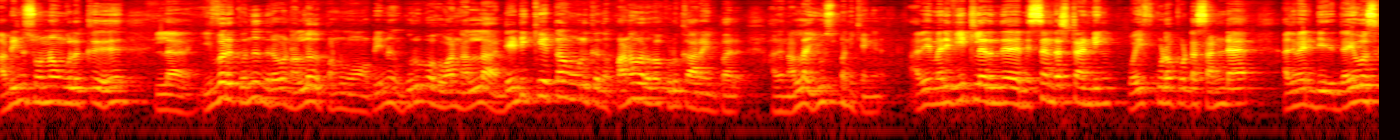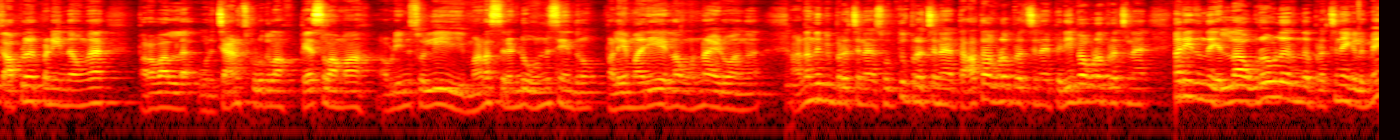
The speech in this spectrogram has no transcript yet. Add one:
அப்படின்னு சொன்னவங்களுக்கு இல்லை இவருக்கு வந்து இந்த தடவை நல்லது பண்ணுவோம் அப்படின்னு குரு பகவான் நல்லா டெடிக்கேட்டாக உங்களுக்கு அந்த பண வரவை கொடுக்க ஆரம்பிப்பார். அதை நல்லா யூஸ் பண்ணிக்கங்க. அதே மாதிரி வீட்டில் இருந்த மிஸ் அண்டர்ஸ்டாண்டிங் ஒய்ஃப் கூட போட்ட சண்டை அதே மாதிரி டி டைவர்ஸ்க்கு அப்ளை பண்ணியிருந்தவங்க பரவாயில்ல ஒரு சான்ஸ் கொடுக்கலாம் பேசலாமா? அப்படின்னு சொல்லி மனசு ரெண்டும் ஒன்று சேர்ந்துரும். பழைய மாதிரியே எல்லாம் ஒன்றாயிடுவாங்க அண்ணன் தம்பி பிரச்சனை சொத்து பிரச்சனை தாத்தா கூட பிரச்சனை பெரியப்பா கூட பிரச்சனை மாதிரி இருந்த எல்லா உறவில் இருந்த பிரச்சனைகளுமே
